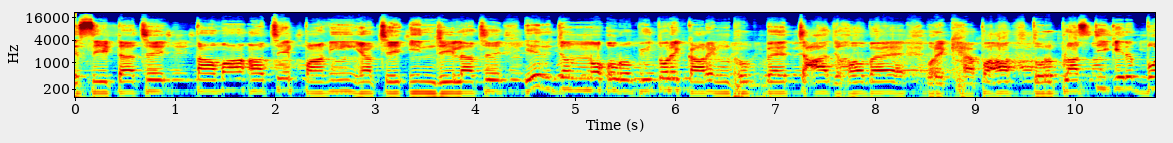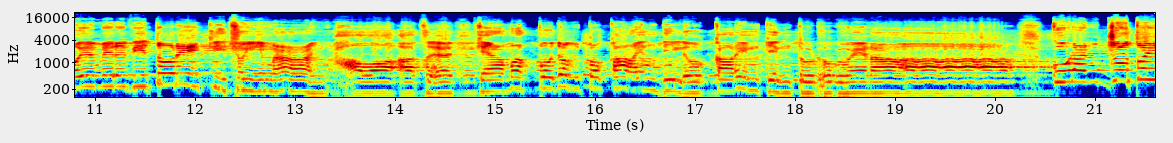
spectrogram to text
এসিড আছে তামা আছে, পানি আছে, ইঞ্জিল আছে। এর জন্য ওর ভিতরে কারেন্ট ঢুকবে চার্জ হবে। ওরে খেপা তোর প্লাস্টিকের বয়মের ভিতরে কিছুই নাই, হাওয়া আছে। কেমন পর্যন্ত কারেন্ট দিলেও কারেন্ট কিন্তু ঢুকবে না। কোরআন যতই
